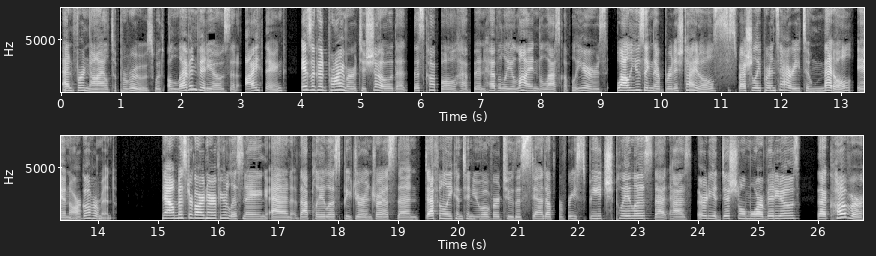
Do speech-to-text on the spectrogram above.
and for Nile to peruse with 11 videos that I think is a good primer to show that this couple have been heavily aligned the last couple of years while using their British titles, especially Prince Harry, to meddle in our government. Now, Mr. Gardiner, if you're listening and that playlist piqued your interest, then definitely continue over to the Stand Up for Free Speech playlist that has 30 additional more videos that cover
